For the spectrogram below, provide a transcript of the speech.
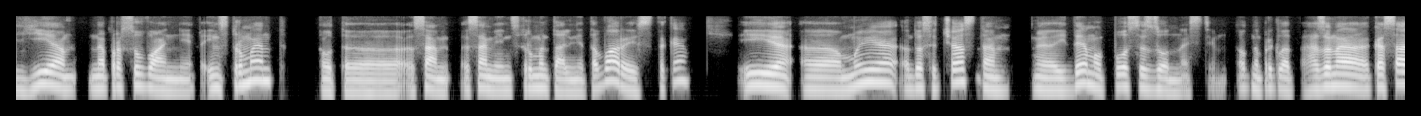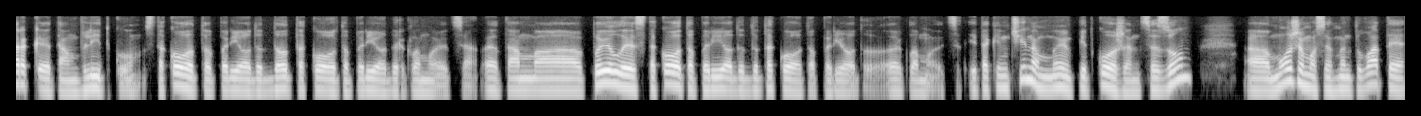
є на просуванні інструмент, от е, сам, самі інструментальні товари і все таке. І ми досить часто йдемо по сезонності. От, наприклад, газонокосарки там влітку з такого-то періоду до такого-то періоду рекламуються. Е, Там пили з такого-то періоду до такого-то періоду рекламуються. І таким чином ми під кожен сезон можемо сегментувати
